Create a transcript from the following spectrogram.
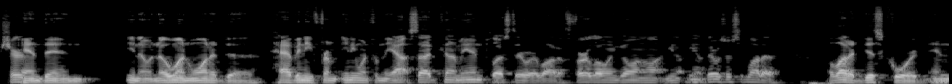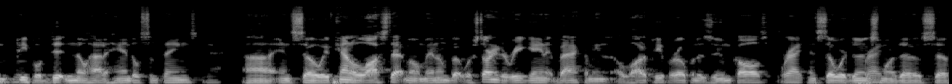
Sure. and then you know no one wanted to have any from anyone from the outside come in. Plus, there were a lot of furloughing going on. You know, you know there was just a lot of a lot of discord, and Mhm. people didn't know how to handle some things. Yeah. Uh, and so we've kind of lost that momentum, but we're starting to regain it back. I mean, a lot of people are open to Zoom calls, right. and so we're doing Right. some more of those. So,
